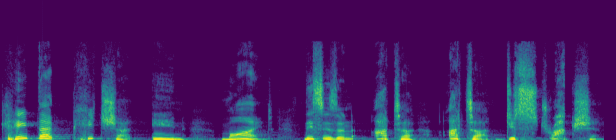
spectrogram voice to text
Keep that picture in mind. This is an utter, utter destruction.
